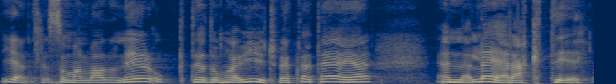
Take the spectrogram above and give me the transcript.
egentligen som man laddar ner och det de har utvecklat det är en läraktig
